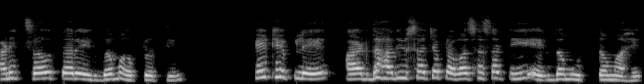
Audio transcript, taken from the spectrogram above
आणि चव तर एकदम अप्रतिम. हे ठेपले आठ दहा दिवसाच्या प्रवासासाठी एकदम उत्तम आहेत.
